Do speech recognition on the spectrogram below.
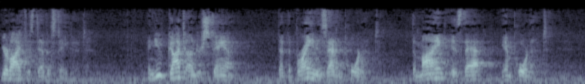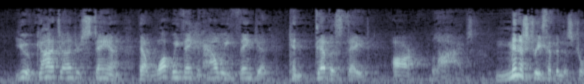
your life is devastated. And you've got to understand that the brain is that important. The mind is that important. You have got to understand that what we think and how we think it can devastate our lives. Ministries have been destroyed,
